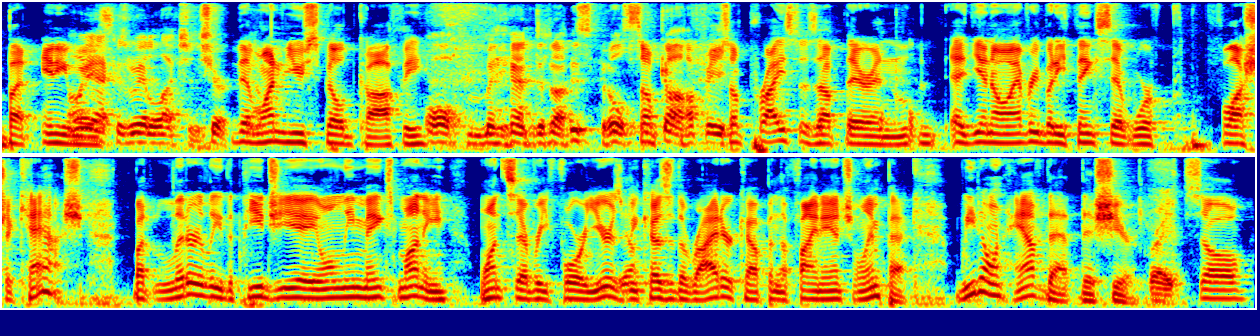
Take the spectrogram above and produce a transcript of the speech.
But Oh yeah, because we had elections. Sure. the one you spilled coffee. Oh man, did I spill some coffee? So Price is up there, and you know everybody thinks that we're flush of cash, but literally the PGA only makes money once every four years because of the Ryder Cup and the financial impact. We don't have that this year. Right. So.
